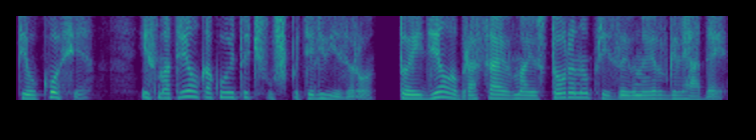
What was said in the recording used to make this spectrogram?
пил кофе и смотрел какую-то чушь по телевизору, то и дело бросая в мою сторону призывные взгляды.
